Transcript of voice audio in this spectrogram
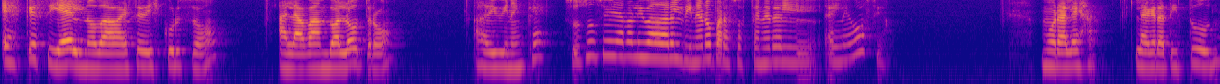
es que si él no daba ese discurso, alabando al otro, adivinen qué, su socio ya no le iba a dar el dinero para sostener el, el negocio. Moraleja, la gratitud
